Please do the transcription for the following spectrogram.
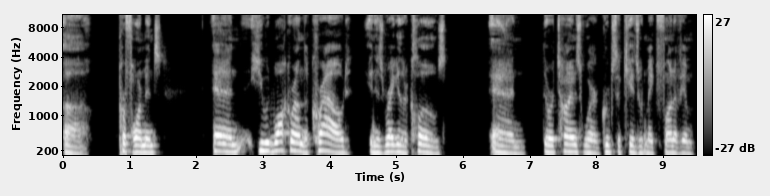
uh, performance, and he would walk around the crowd in his regular clothes, and there were times where groups of kids would make fun of him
